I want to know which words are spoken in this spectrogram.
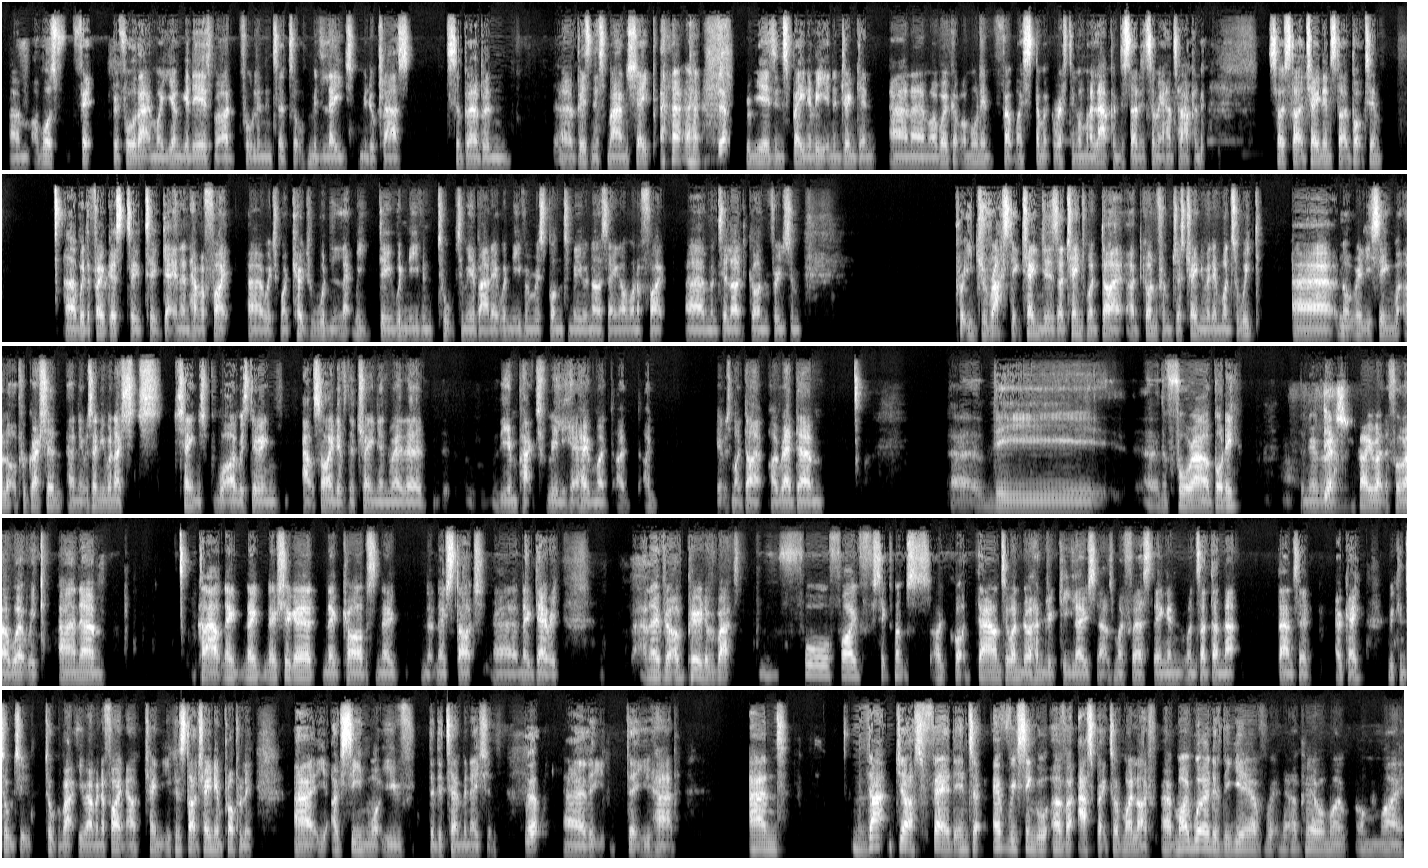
Um, I was fit before that in my younger days, but I'd fallen into sort of middle-aged, middle-class, suburban uh, businessman shape from years in Spain of eating and drinking. And um, I woke up one morning, felt my stomach resting on my lap, and decided something had to happen. So I started training, started boxing uh, with the focus to to get in and have a fight. Uh, which my coach wouldn't let me do, wouldn't even talk to me about it, wouldn't even respond to me when I was saying I want to fight um, until I'd gone through some pretty drastic changes. I changed my diet. I'd gone from just training with him once a week, uh, not Mm. really seeing a lot of progression, and it was only when I sh- changed what I was doing outside of the training where the the impact really hit home. I, I, I it was my diet. I read um, uh, the uh, the Four Hour Body. The Yes. guy who wrote the Four Hour Work Week, and um, cut out no no no sugar, no carbs, no no, no starch, uh, no dairy. And over a period of about four, five, six months, I got down to under 100 kilos. That was my first thing. And once I'd done that, Dan said, "Okay, we can talk to talk about you having a fight now. Train, you can start training properly. Uh, I've seen what you've the determination Yeah. uh, that you, that you had, and that just fed into every single other aspect of my life. Uh, my word of the year, I've written it up here on my on my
